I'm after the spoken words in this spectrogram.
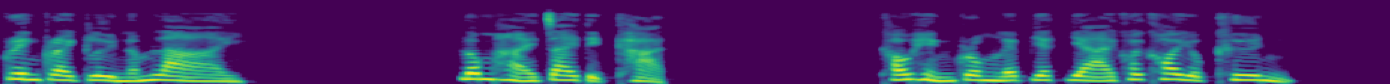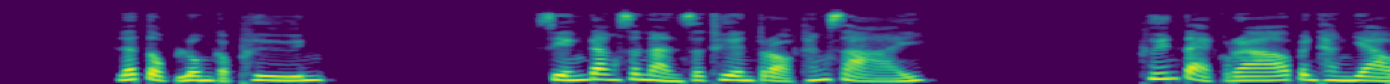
เกรงไกรกลืนน้ำลาย ลมหายใจติดขัด เขาเห็นกรงเล็บยักย้ายค่อยๆยกขึ้น และตบลงกับพื้น เสียงดังสนั่นสะเทือนตรอกทั้งสาย พื้นแตกร้าวเป็นทางยาว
